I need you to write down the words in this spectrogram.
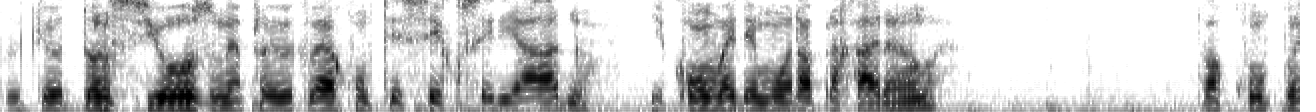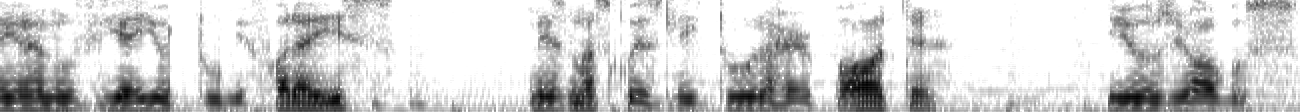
porque eu tô ansioso, né, pra ver o que vai acontecer com o seriado e como vai demorar pra caramba. Acompanhando via YouTube. Fora isso, mesmas coisas, leitura, Harry Potter e os jogos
